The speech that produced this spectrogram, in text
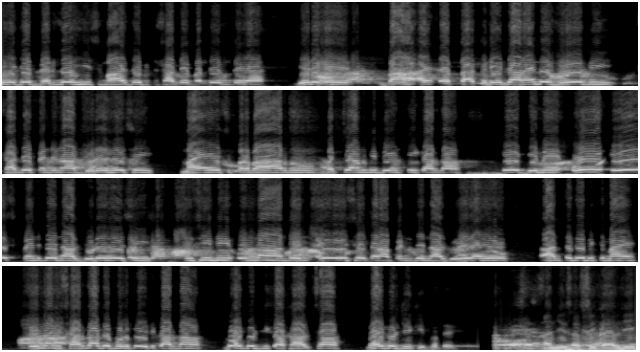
ਇਹ ਜੇ ਬਿਰਲੇ ਹੀ ਸਮਾਜ ਦੇ ਵਿੱਚ ਸਾਡੇ ਬੰਦੇ ਹੁੰਦੇ ਆ ਜਿਹੜੇ ਕਿ ਕੈਨੇਡਾ ਰਹਿੰਦੇ ਹੋਏ ਵੀ ਸਾਡੇ ਪਿੰਡ ਨਾਲ ਜੁੜੇ ਹੋਏ ਸੀ, ਮੈਂ ਇਸ ਪਰਿਵਾਰ ਨੂੰ, ਬੱਚਿਆਂ ਨੂੰ ਵੀ ਬੇਨਤੀ ਕਰਦਾ ਕਿ ਜਿਵੇਂ ਉਹ ਇਸ ਪਿੰਡ ਦੇ ਨਾਲ ਜੁੜੇ ਹੋਏ ਸੀ, ਤੁਸੀਂ ਵੀ ਉਹਨਾਂ ਦੇ ਇਸੇ ਤਰ੍ਹਾਂ ਪਿੰਡ ਦੇ ਨਾਲ ਜੁੜੇ ਰਹੇ ਹੋ। ਅੰਤ ਦੇ ਵਿੱਚ ਮੈਂ ਉਹਨਾਂ ਨੂੰ ਸ਼ਰਧਾ ਦੇ ਫੁੱਲ ਭੇਟ ਕਰਦਾ, ਵਾਹਿਗੁਰੂ ਜੀ ਕਾ ਖਾਲਸਾ, ਵਾਹਿਗੁਰੂ ਜੀ ਕੀ ਫਤਿਹ। ਹਾਂਜੀ, ਸਤਿ ਸ੍ਰੀ ਅਕਾਲ ਜੀ।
